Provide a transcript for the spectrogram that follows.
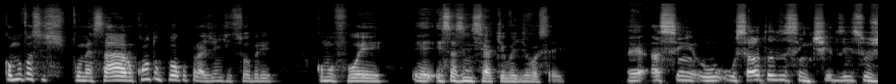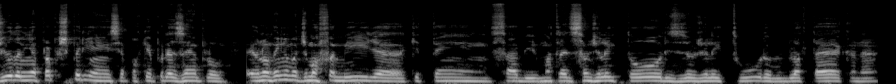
Como vocês começaram? Conta um pouco para a gente sobre como foi eh, essas iniciativas de vocês. É, assim, o, o Sala Todos os Sentidos ele surgiu da minha própria experiência, porque, por exemplo, eu não venho de uma família que tem, sabe, uma tradição de leitores, ou de leitura, biblioteca, né?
